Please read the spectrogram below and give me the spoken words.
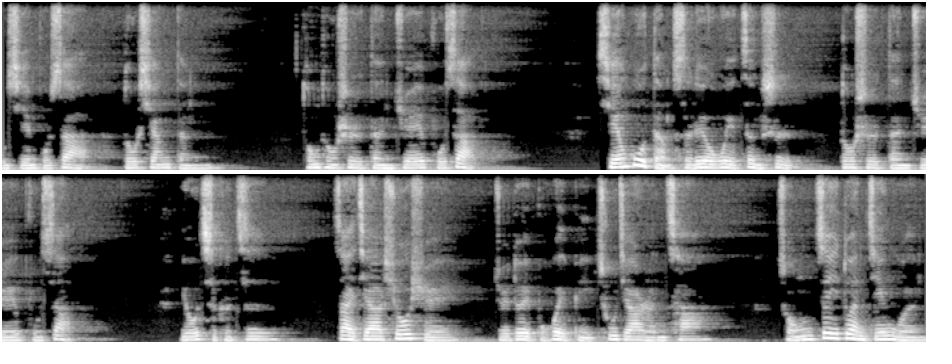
普贤菩萨都相等，通通是等觉菩萨。贤护等十六位正士都是等觉菩萨。由此可知，在家修学绝对不会比出家人差。从这一段经文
